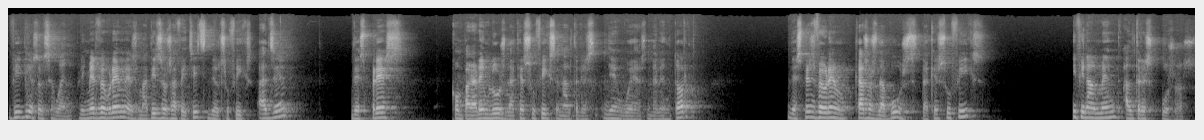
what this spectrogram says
vídeo és el següent. Primer veurem els matisos afegits del sufix age, després compararem l'ús d'aquest sufix en altres llengües de l'entorn, després veurem casos d'abús d'aquest sufix i finalment altres usos.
